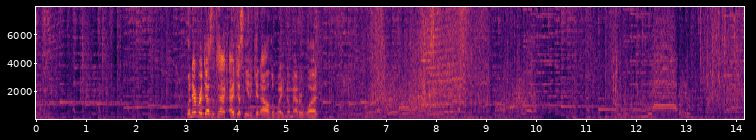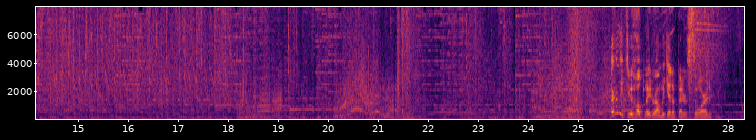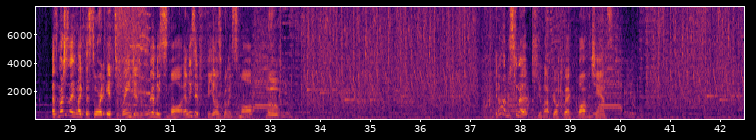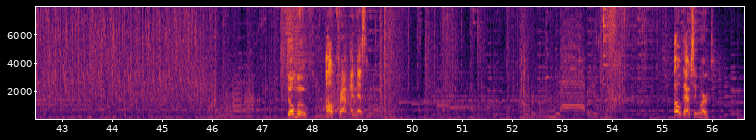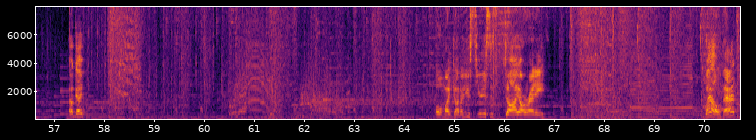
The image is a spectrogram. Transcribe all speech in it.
Whenever it does attack, I just need to get out of the way no matter what. Hope later on we get a better sword. As much as I like the sword, its range is really small. At least it feels really small. Move. You know, I'm just gonna heal up real quick while I have the chance. Don't move. Oh crap, I missed. Oh, that actually worked. Okay. Oh my god, are you serious? Just die already! Well, that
